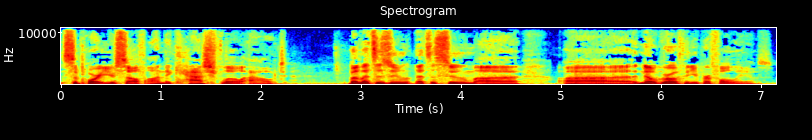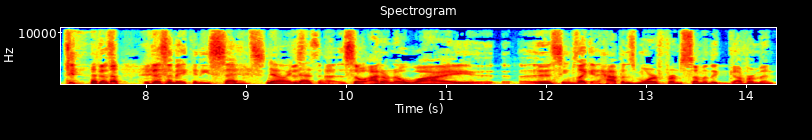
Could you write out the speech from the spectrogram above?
support yourself on the cash flow out. But let's assume, let's assume, uh, uh, no growth in your portfolios. It doesn't, it doesn't make any sense. No, it This- doesn't. uh, so I don't know why. Uh, It seems like it happens more from some of the government,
